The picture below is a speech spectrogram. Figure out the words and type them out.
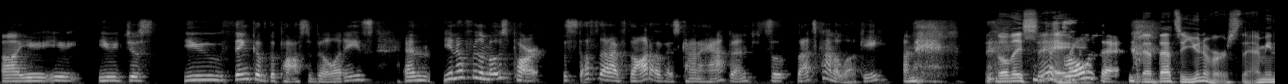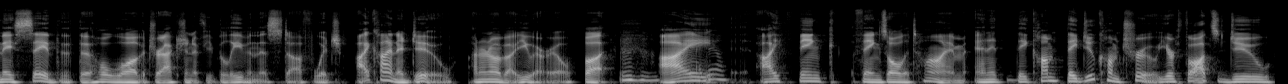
Uh, you you you just you think of the possibilities, and you know for the most part, the stuff that I've thought of has kind of happened. So that's kind of lucky. I mean. Though they say that that's a universe thing. I mean, they say that the whole law of attraction, if you believe in this stuff, which I kind of do. I don't know about you, Ariel, but mm-hmm. I I, I, think things all the time, and it they come they do come true. Your thoughts do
